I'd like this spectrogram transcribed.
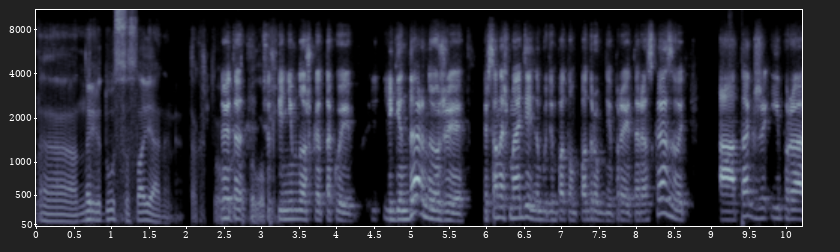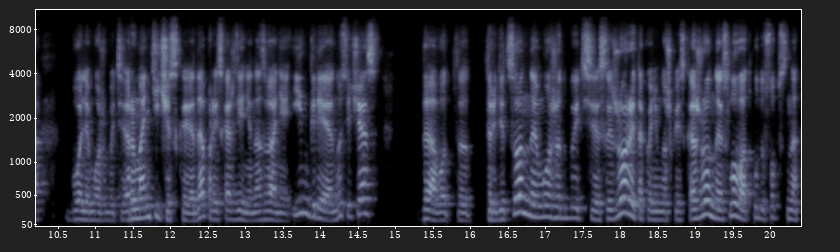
наряду со славянами. Так что Но это, это все-таки немножко такой легендарный уже персонаж. Мы отдельно будем потом подробнее про это рассказывать, а также и про более, может быть, романтическое да, происхождение названия Ингрия. Но сейчас, да, вот э, традиционное, может быть, с Ижорой, такое немножко искаженное слово, откуда, собственно,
